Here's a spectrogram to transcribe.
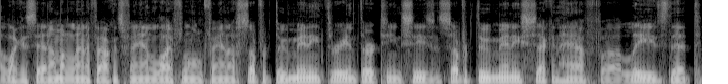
like I said, I'm an Atlanta Falcons fan, a lifelong fan. I've suffered through many three and thirteen seasons, suffered through many second half uh, leads that,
